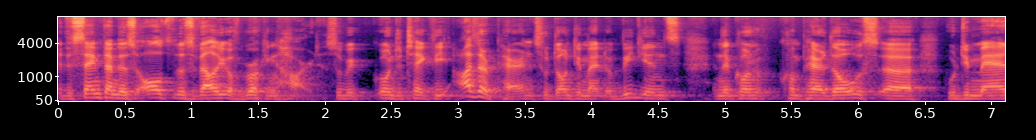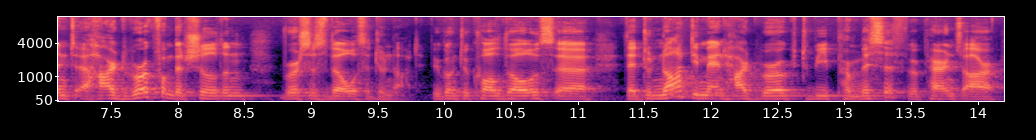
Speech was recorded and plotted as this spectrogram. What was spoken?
At the same time, there's also this value of working hard. So we're going to take the other parents who don't demand obedience and then compare those uh, who demand uh, hard work from their children versus those that do not. We're going to call those uh, that do not demand hard work to be permissive, where parents are,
